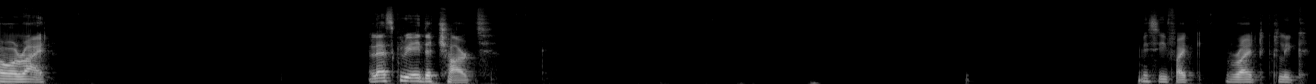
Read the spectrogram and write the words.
Alright. Let's create a chart. Let me see if I right click.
